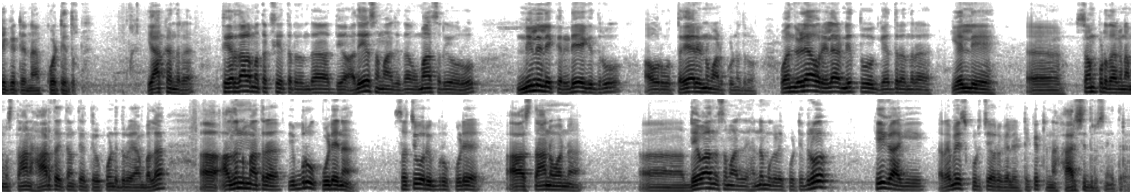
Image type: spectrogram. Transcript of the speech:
ಟಿಕೆಟನ್ನು ಕೊಟ್ಟಿದ್ದರು ಯಾಕಂದ್ರೆ ತೇರದಾಳ ಮತಕ್ಷೇತ್ರದಿಂದ ದೇ, ಅದೇ ಸಮಾಜದ ಉಮಾಶ್ರೀ ಅವರು ನಿಲ್ಲಲಿಕ್ಕೆ ರೆಡಿಯಾಗಿದ್ದರು ಅವರು ತಯಾರಿನೂ ಮಾಡ್ಕೊಂಡಿದ್ರು. ಒಂದು ವೇಳೆ ಅವ್ರು ಎಲ್ಲ ನಿಂತು ಗೆದ್ರಂದ್ರೆ ಎಲ್ಲಿ ಸಂಪುಟದಾಗ ನಮ್ಮ ಸ್ಥಾನ ಹಾರ್ತೈತೆ ಅಂತೇಳಿ ತಿಳ್ಕೊಂಡಿದ್ರು ಎಂಬಲ್ಲ ಅದನ್ನು ಮಾತ್ರ ಇಬ್ಬರೂ ಕೂಡೇನ ಸಚಿವರಿಬ್ಬರು ಕೂಡೇ ಆ ಸ್ಥಾನವನ್ನು ದೇವಾಂಗ ಸಮಾಜದ ಹೆಣ್ಣುಮಗಳಿಗೆ ಕೊಟ್ಟಿದ್ದರು ಹೀಗಾಗಿ ರಮೇಶ್ ಕುರ್ಚಿ ಅವರಿಗೆಲ್ಲ ಟಿಕೆಟನ್ನು ಹಾರಿಸಿದ್ರು ಸ್ನೇಹಿತರೆ.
